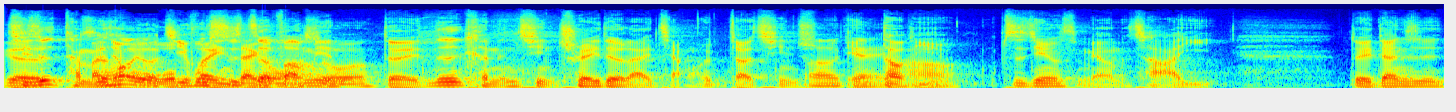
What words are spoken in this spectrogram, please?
其实坦白讲，有机会是这方面，对，那可能请 trader 来讲会比较清楚一点，到底之间有什么样的差异。对，但是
